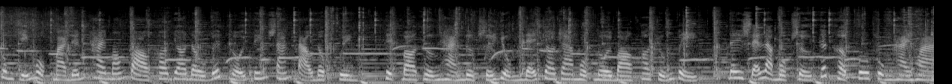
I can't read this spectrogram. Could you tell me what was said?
không chỉ một mà đến hai món bò kho do đầu bếp nổi tiếng sáng tạo độc quyền. Thịt bò thượng hạng được sử dụng để cho ra một nồi bò kho chuẩn vị. Đây sẽ là một sự kết hợp vô cùng hài hòa.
